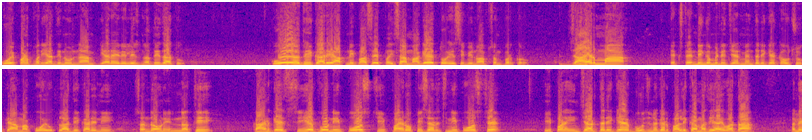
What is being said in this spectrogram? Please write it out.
કોઈ પણ ફરિયાદીનું નામ ક્યારેય રિલીઝ નથી થતું. કોઈ અધિકારી આપની પાસે પૈસા માગે તો એસીબીનો આપ સંપર્ક કરો. જાહેરમાં એક સ્ટેન્ડિંગ કમિટી ચેરમેન તરીકે કહું છું કે આમાં કોઈ ઉપલાધિકારીની સંડોવણી નથી, કારણ કે સીએફઓની પોસ્ટ ચીફ ફાયર ઓફિસરની પોસ્ટ છે. એ પણ ઇન્ચાર્જ તરીકે ભુજ નગરપાલિકામાંથી આવ્યા હતા અને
